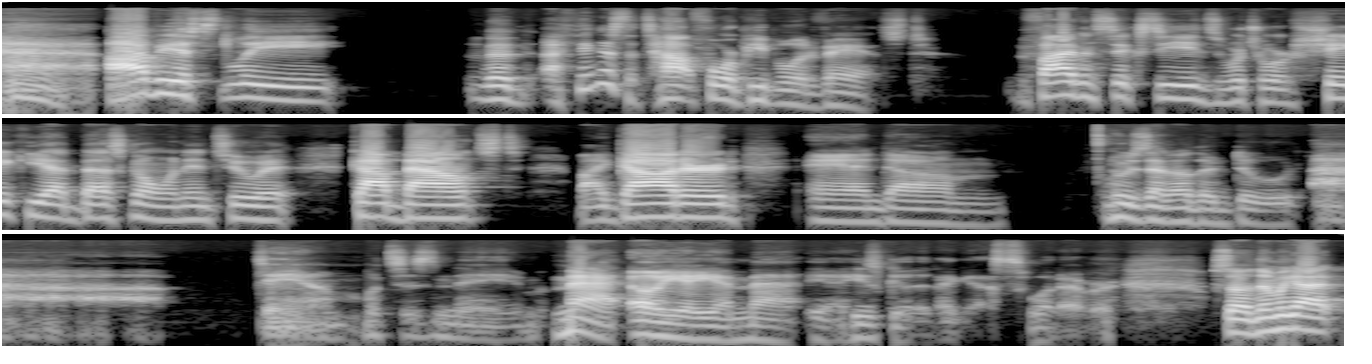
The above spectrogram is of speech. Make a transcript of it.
obviously the I think it's the top four people advanced. Five and six seeds, which were shaky at best going into it, got bounced by Goddard and um who's that other dude? Ah, damn, what's his name? Matt. Oh yeah, yeah, Matt. Yeah, he's good, I guess. Whatever. So then we got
